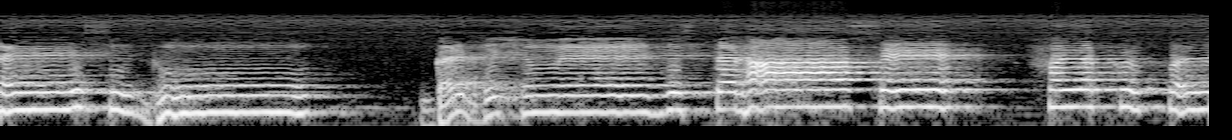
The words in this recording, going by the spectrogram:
ऐसी धूम गर्दिश में जिस तरह से फलक पल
